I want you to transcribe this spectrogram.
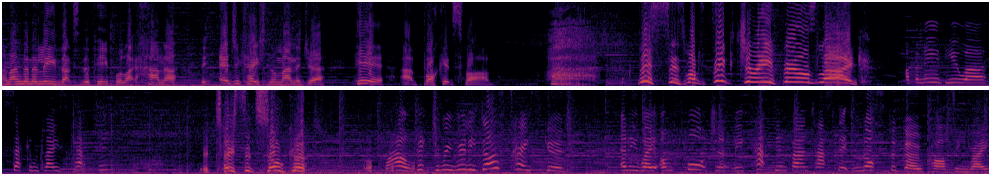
and I'm going to leave that to the people like Hannah, the educational manager here at Bocketts Farm. this is what victory feels like. I believe you were second place, Captain. It tasted so good. Wow, victory really does taste good. Anyway, unfortunately, Captain Fantastic lost the go-karting race,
